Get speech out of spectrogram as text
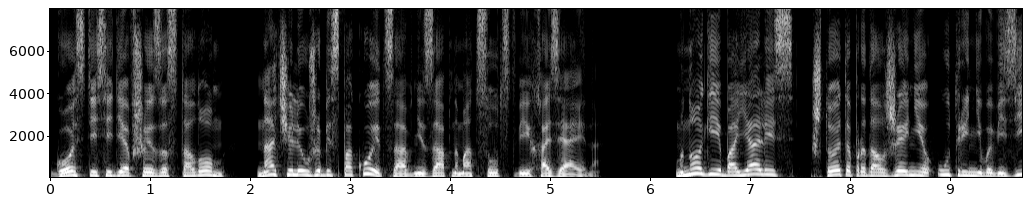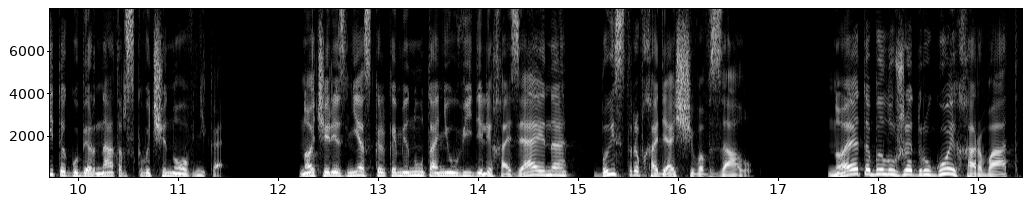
Гости, сидевшие за столом, начали уже беспокоиться о внезапном отсутствии хозяина. Многие боялись, что это продолжение утреннего визита губернаторского чиновника. Но через несколько минут они увидели хозяина, быстро входящего в залу. Но это был уже другой хорват,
